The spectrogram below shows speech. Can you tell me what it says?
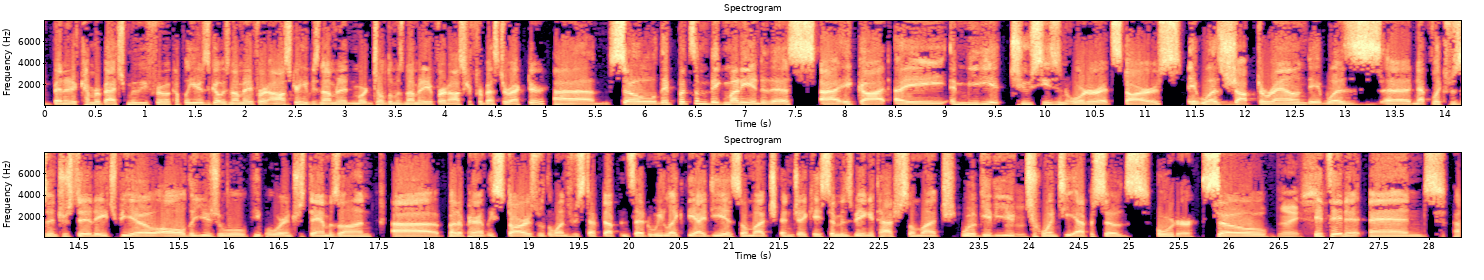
Benedict Cumberbatch movie from a couple of years ago. Was nominated for an Oscar. He was nominated. Morten Tyldum was nominated for an Oscar for Best Director. Um, so they put some big money into this. Uh, it got a immediate two season order at Starz. It was shopped around. It was uh, Netflix was interested, HBO, all the usual people were interested. Amazon, uh, but apparently Starz were the ones who stepped up and said, "We like the idea so much, and J.K. Simmons being attached so much, we'll give you Mhm. 20 episodes order." So Nice. it's in it and uh,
